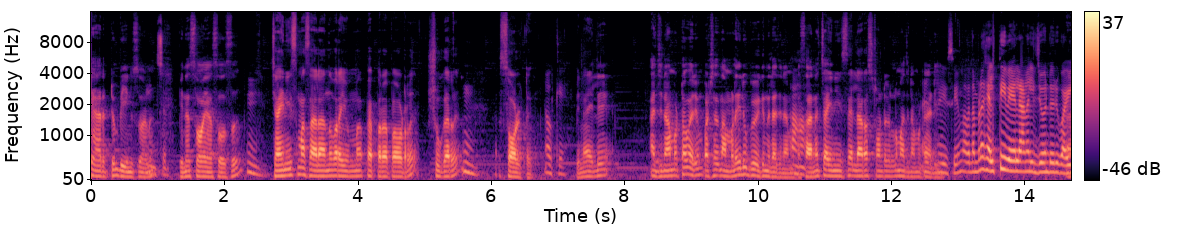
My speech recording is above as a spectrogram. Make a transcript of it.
ക്യാരറ്റും ബീൻസും ആണ്. പിന്നെ സോയാ സോസ് ചൈനീസ് മസാല എന്ന് പറയുമ്പോൾ പെപ്പർ പൗഡർ ഷുഗർ സോൾട്ട് പിന്നെ അതിൽ അജിനാമോട്ടോ വരും. പക്ഷെ നമ്മളതിൽ ഉപയോഗിക്കുന്നില്ല അജിനാമോട്ടോ. സാധാരണ ചൈനീസ് എല്ലാ റെസ്റ്റോറന്റുകളിലും അജിനാമോട്ടോ ആഡ് ചെയ്യും. അപ്പോൾ നമ്മൾ ഹെൽത്തി വേയിലാണ് ലിജോന്റെ ഒരു വഴി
